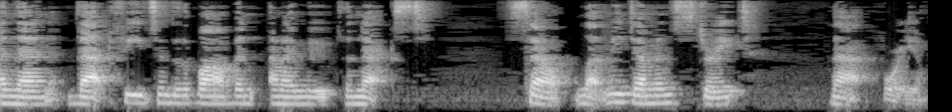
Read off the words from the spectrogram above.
and then that feeds into the bobbin and I move the next. So let me demonstrate that for you.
